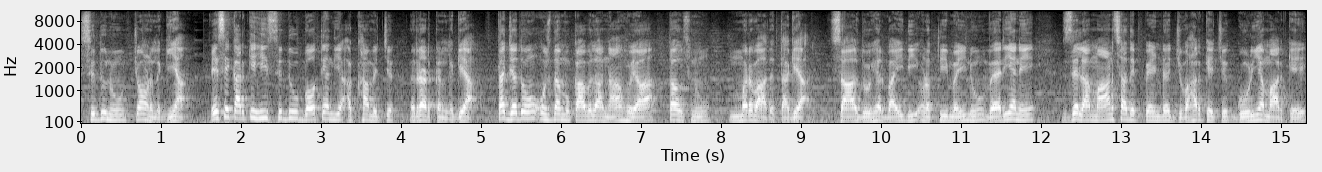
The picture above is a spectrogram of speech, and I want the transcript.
ਸਿੱਧੂ ਨੂੰ ਚਾਹਣ ਲੱਗੀਆਂ। ਇਸੇ ਕਰਕੇ ਹੀ ਸਿੱਧੂ ਬਹੁਤਿਆਂ ਦੀਆਂ ਅੱਖਾਂ ਵਿੱਚ ਰੜਕਣ ਲੱਗਿਆ। ਤਾਂ ਜਦੋਂ ਉਸ ਦਾ ਮੁਕਾਬਲਾ ਨਾ ਹੋਇਆ ਤਾਂ ਉਸ ਨੂੰ ਮਰਵਾ ਦਿੱਤਾ ਗਿਆ। ਸਾਲ 2022 ਦੀ 29 ਮਈ ਨੂੰ ਵੈਰੀਆਂ ਨੇ ਜ਼ਿਲ੍ਹਾ ਮਾਨਸਾ ਦੇ ਪਿੰਡ ਜਵਾਹਰਕੇ 'ਚ ਗੋਲੀਆਂ ਮਾਰ ਕੇ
